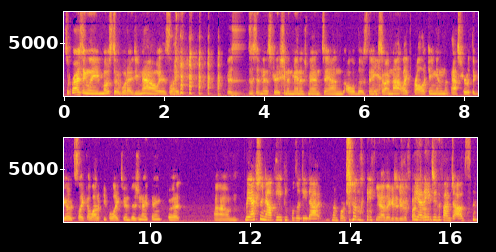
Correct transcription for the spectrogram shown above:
surprisingly, most of what I do now is like business administration and management and all of those things. Yeah. So I'm not like frolicking in the pasture with the goats like a lot of people like to envision, I think, but um, we actually now pay people to do that, unfortunately. Yeah, they get to do the fun. yeah, jobs. they do the fun jobs.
